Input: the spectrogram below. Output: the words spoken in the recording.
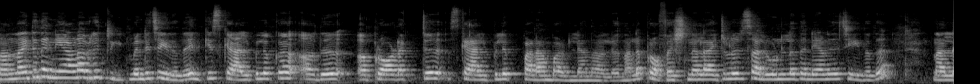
നന്നായിട്ട് തന്നെയാണ് അവർ ട്രീറ്റ്മെന്റ് ചെയ്തത്. എനിക്ക് സ്കാൽപ്പിലൊക്കെ അത് പ്രോഡക്റ്റ് സ്കാൽപ്പിൽ പെടാൻ പാടില്ല എന്നാണല്ലോ. നല്ല പ്രൊഫഷണൽ ആയിട്ടുള്ളൊരു സലൂണിൽ തന്നെയാണ് ഇത് ചെയ്തത്. നല്ല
